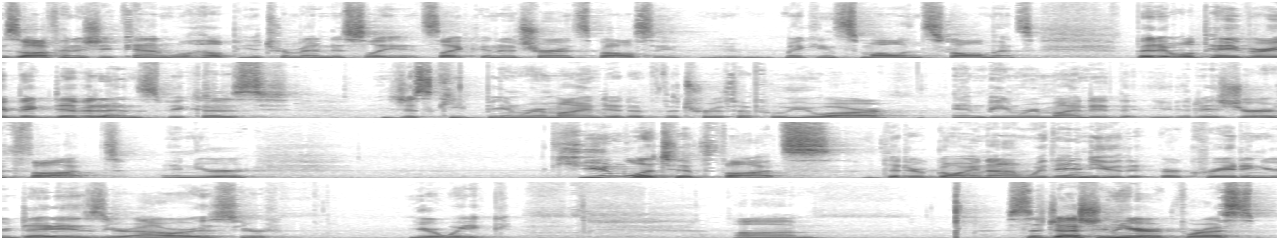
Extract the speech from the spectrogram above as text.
as often as you can will help you tremendously. It's like an insurance policy. You're making small installments. But it will pay very big dividends because you just keep being reminded of the truth of who you are and being reminded that it is your thought and your cumulative thoughts that are going on within you that are creating your days, your hours, your, your week. Um, suggestion here for us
